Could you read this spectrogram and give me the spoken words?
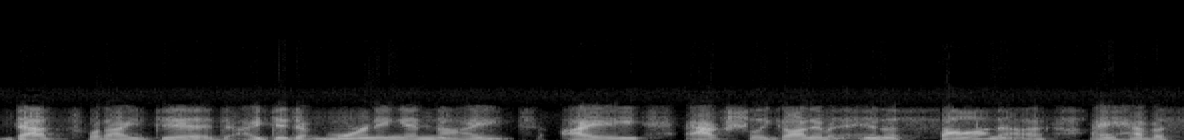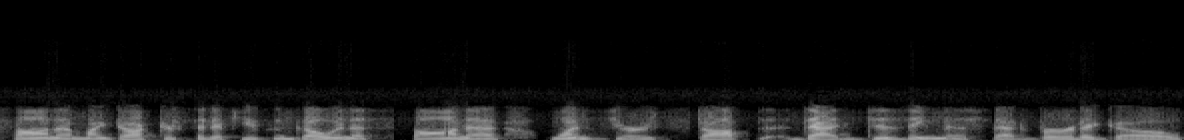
that's what I did. I did it morning and night. I actually got him in a sauna. I have a sauna. My doctor said if you can go in a sauna once you're stopped that dizziness, that vertigo,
